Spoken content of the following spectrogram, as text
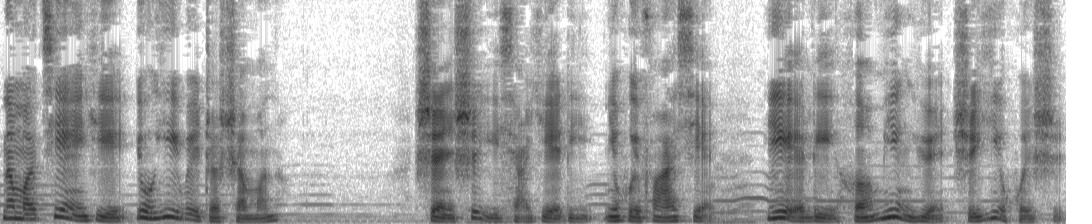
那么建议又意味着什么呢？审视一下业力，你会发现业力和命运是一回事。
